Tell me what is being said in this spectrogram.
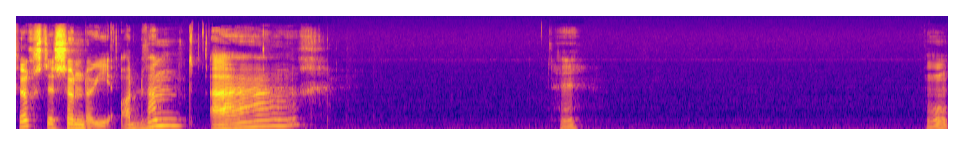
Første søndag i advent er Hæ? Oh.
